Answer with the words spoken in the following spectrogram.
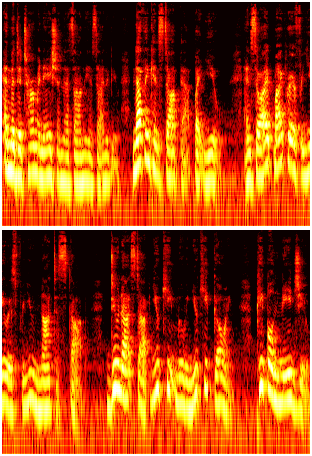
and the determination that's on the inside of you. Nothing can stop that but you. And so I, my prayer for you is for you not to stop. Do not stop. You keep moving. You keep going. People need you.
